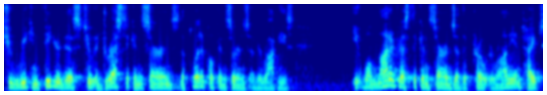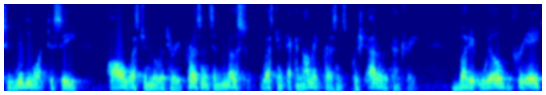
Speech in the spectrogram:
to reconfigure this to address the concerns, the political concerns of Iraqis. It will not address the concerns of the pro-Iranian types who really want to see all Western military presence and most Western economic presence pushed out of the country. But it will create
